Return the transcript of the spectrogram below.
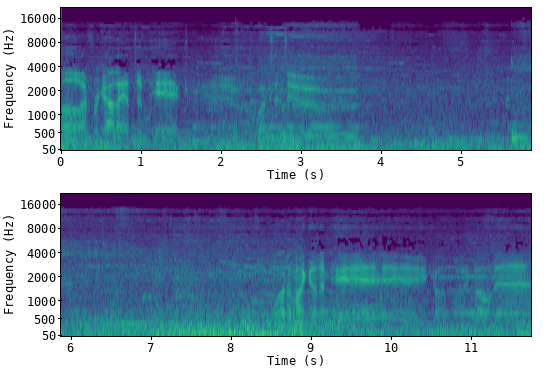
Oh, I forgot I have to pick. Hmm, what to do. What am I gonna pick on my bonus?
